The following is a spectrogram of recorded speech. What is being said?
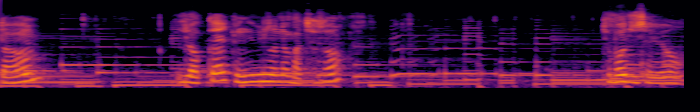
그 다음 이렇게 중심선에 맞춰서 접어주세요.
